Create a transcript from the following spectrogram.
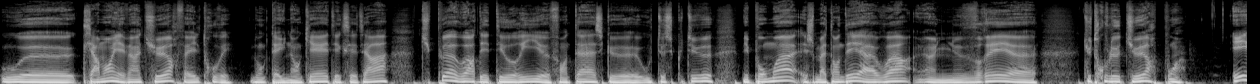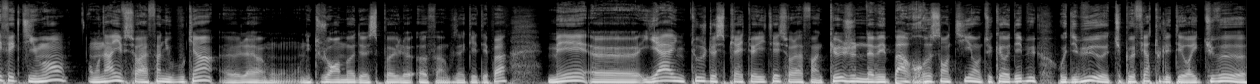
où euh, clairement, il y avait un tueur, fallait le trouver. Donc, tu as une enquête, etc. Tu peux avoir des théories euh, fantasques euh, ou tout ce que tu veux. Mais pour moi, je m'attendais à avoir une vraie. tu trouves le tueur, point. Et effectivement, on arrive sur la fin du bouquin. euh, là, on, est toujours en mode spoil off, hein, vous inquiétez pas. Mais euh, il y a une touche de spiritualité sur la fin que je n'avais pas ressenti en tout cas au début. Au début, euh, tu peux faire toutes les théories que tu veux.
